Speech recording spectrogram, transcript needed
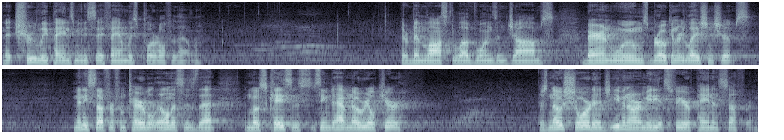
And it truly pains me to say families plural for that one. There have been lost loved ones and jobs, barren wombs, broken relationships. Many suffer from terrible illnesses that, in most cases, seem to have no real cure. There's no shortage, even in our immediate sphere, of pain and suffering.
